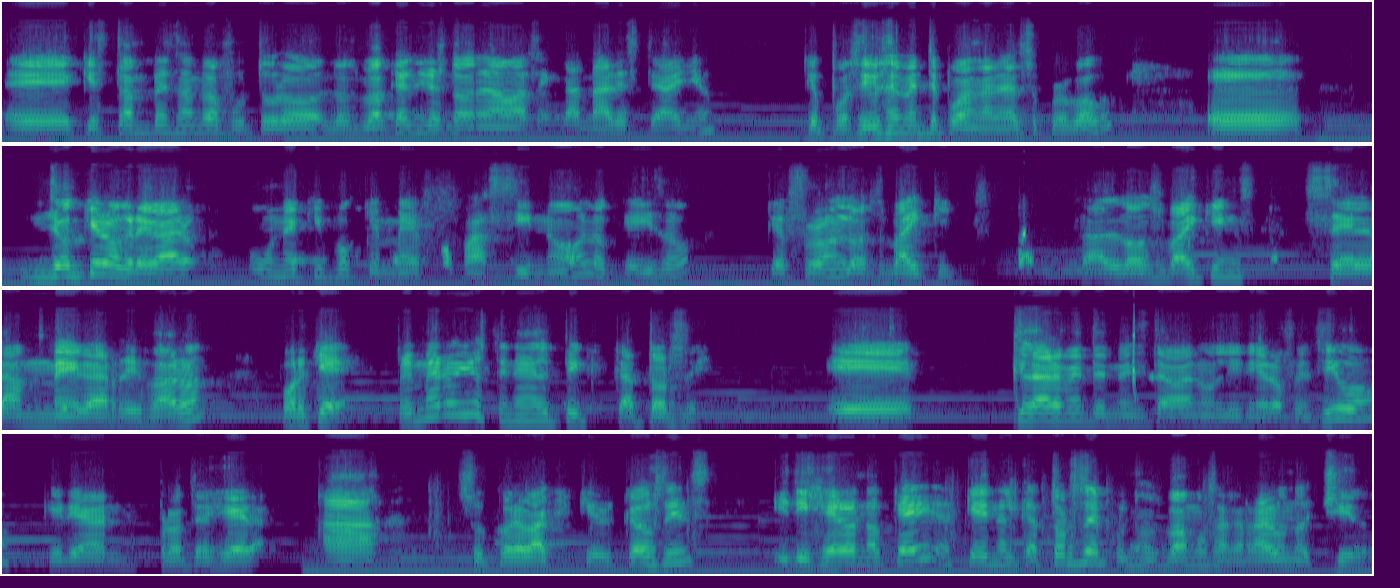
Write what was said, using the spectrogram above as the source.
eh, que están pensando a futuro. Los Buccaneers no nada más en ganar este año, que posiblemente puedan ganar el Super Bowl. Eh, yo quiero agregar un equipo que me fascinó lo que hizo, que fueron los Vikings. O sea, los Vikings se la mega rifaron. ¿Por qué? Primero ellos tenían el pick 14. claramente necesitaban un liniero ofensivo, querían proteger a su coreback Kirk Cousins y dijeron, ok, aquí en el 14 pues nos vamos a agarrar uno chido.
